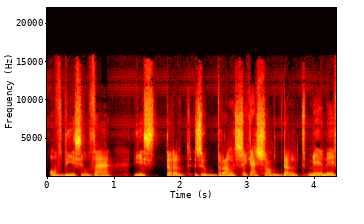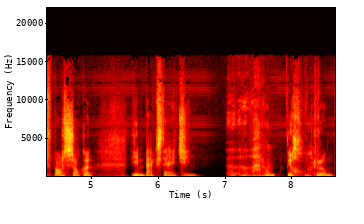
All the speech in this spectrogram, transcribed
Of die Sylvain, die sturmt zo bronzig als zo'n dunkt met een paar sokken, die een backstage in. Uh, waarom? Ja, waarom?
